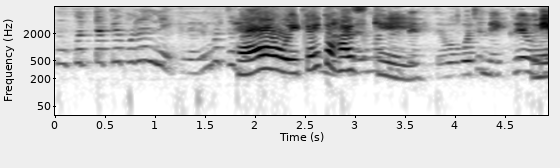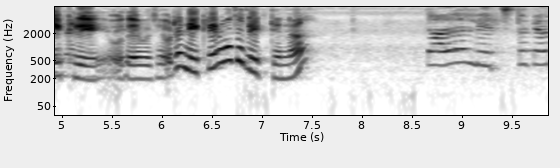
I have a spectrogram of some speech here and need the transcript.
কুকুরটাকে পুরো নেকড়ের মতো হ্যাঁ ওইটাই তো হাস্কি দেখতে। ও বলছে নেকড়ে নেকড়ে নেকড়ে। ওদের বলছে। ওটা নেকড়ের মতো দেখতে না? লেজটা কেন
